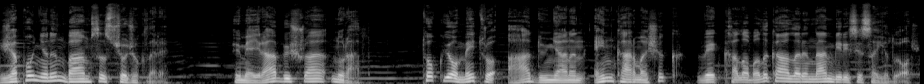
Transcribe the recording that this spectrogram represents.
Japonya'nın bağımsız çocukları Hümeyra Büşra Nural Tokyo metro ağı dünyanın en karmaşık ve kalabalık ağlarından birisi sayılıyor.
